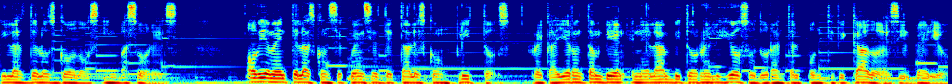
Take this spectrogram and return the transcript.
y las de los godos invasores. Obviamente las consecuencias de tales conflictos recayeron también en el ámbito religioso durante el pontificado de Silverio.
